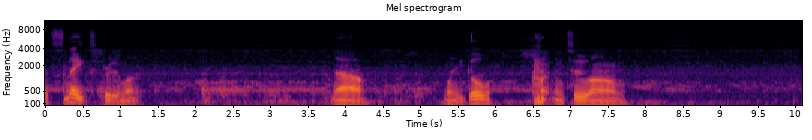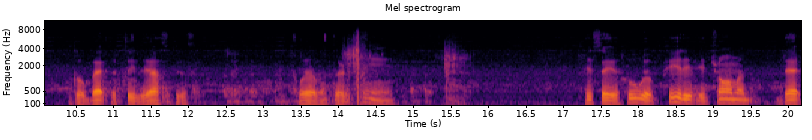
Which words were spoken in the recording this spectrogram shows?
as snakes, pretty much. Now, when you go into um, go back to Ecclesiasticus 12 and 13, it says, Who will pity a trauma that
